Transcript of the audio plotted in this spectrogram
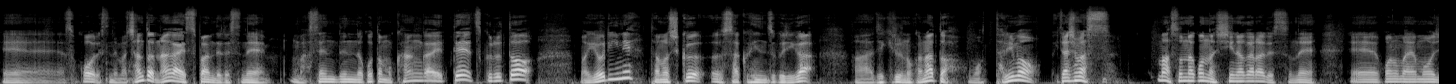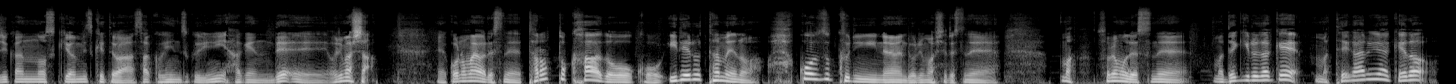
えー、そこをですね、まあちゃんと長いスパンでですね、まあ宣伝のことも考えて作ると、まあよりね、楽しく作品作りができるのかなと思ったりもいたします。まあそんなこんなしながらですね、えー、この前も時間の隙を見つけては作品作りに励んで、えー、おりました。え、この前はですね、タロットカードをこう入れるための箱作りに悩んでおりましてですね、まあ、それもですね、まあ、できるだけ、まあ、手軽やけど、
